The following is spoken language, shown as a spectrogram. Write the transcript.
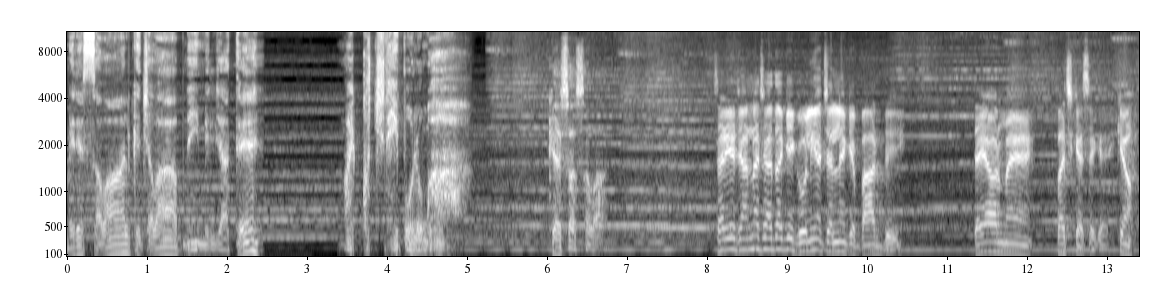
मेरे सवाल के जवाब नहीं मिल जाते मैं कुछ नहीं बोलूँगा। कैसा सवाल? सर ये जानना चाहता कि गोलियाँ चलने के बाद भी दया और मैं बच कैसे गए? क्यों?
